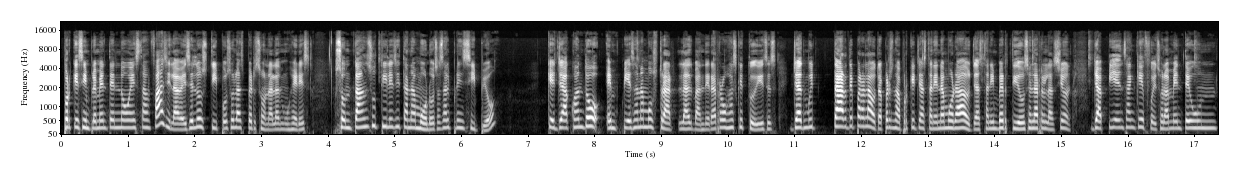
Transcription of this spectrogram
porque simplemente no es tan fácil. A veces los tipos o las personas, las mujeres, son tan sutiles y tan amorosas al principio que ya cuando empiezan a mostrar las banderas rojas que tú dices, ya es muy tarde para la otra persona porque ya están enamorados, ya están invertidos en la relación, ya piensan que fue solamente un,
